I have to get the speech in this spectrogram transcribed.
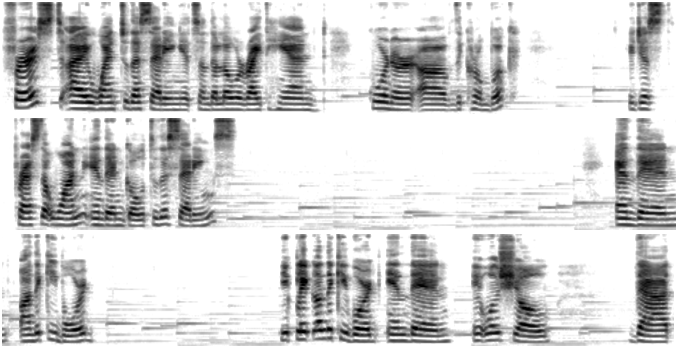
first I went to the setting. It's on the lower right hand corner of the Chromebook. You just press that one and then go to the settings and then on the keyboard you click on the keyboard and then it will show that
